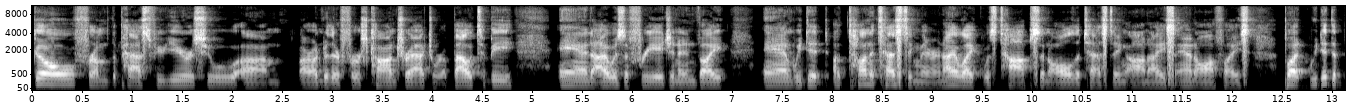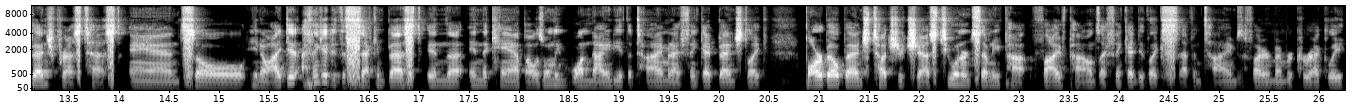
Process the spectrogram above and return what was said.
go from the past few years who um, are under their first contract or about to be and I was a free agent invite and we did a ton of testing there and i like was tops in all the testing on ice and off ice but we did the bench press test and so you know i did i think i did the second best in the in the camp. I was only 190 at the time and i think i benched like barbell bench touch your chest 275 pounds. I think i did like seven times if i remember correctly.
